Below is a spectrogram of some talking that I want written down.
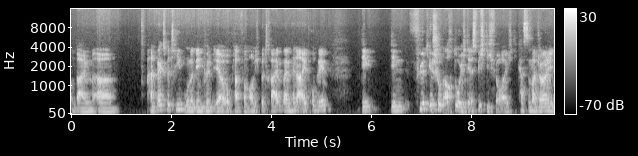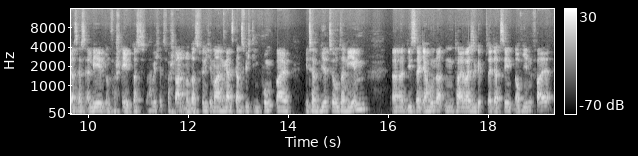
von deinem äh, Handwerksbetrieb, ohne den könnt ihr eure Plattform auch nicht betreiben beim Henne-Ei-Problem, den, den führt ihr schon auch durch. Der ist wichtig für euch. Die Customer Journey, dass er es erlebt und versteht. Das habe ich jetzt verstanden. Und das finde ich immer einen ganz, ganz wichtigen Punkt, weil etablierte Unternehmen, äh, die es seit Jahrhunderten teilweise gibt, seit Jahrzehnten auf jeden Fall,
